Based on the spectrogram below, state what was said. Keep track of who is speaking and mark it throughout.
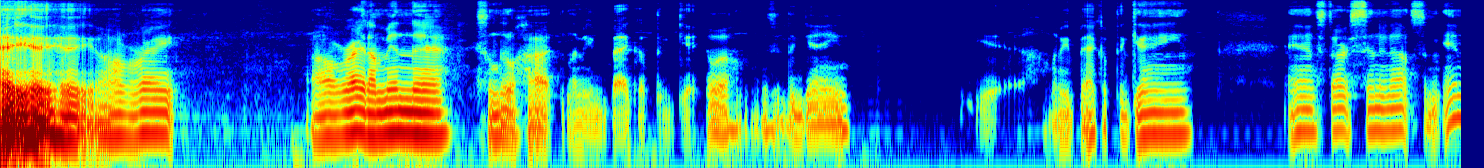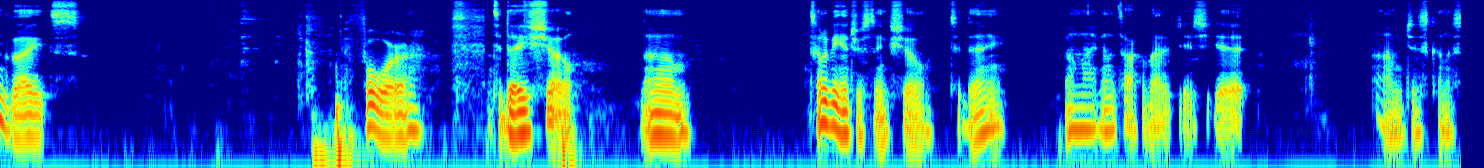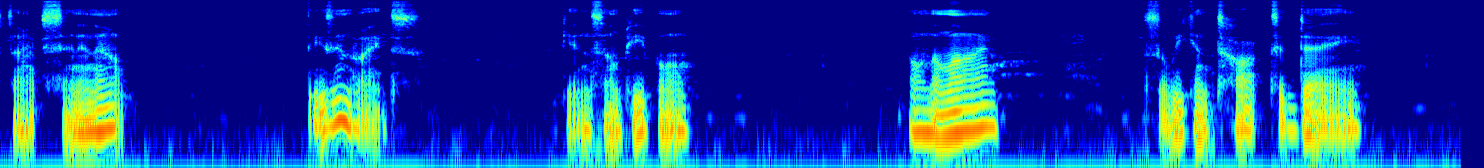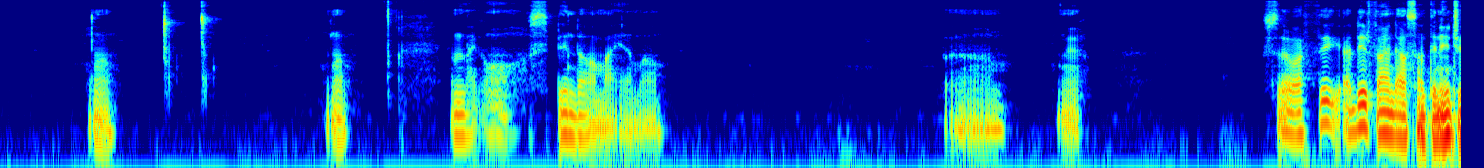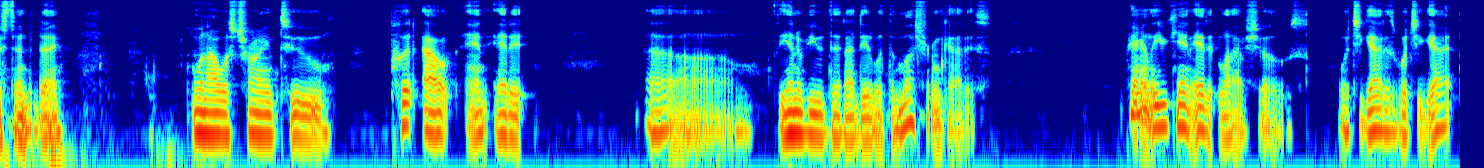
Speaker 1: Hey, hey, hey. All right. All right. I'm in there. It's a little hot. Let me back up the game. Well, is it the game? Yeah. Let me back up the game and start sending out some invites for today's show. Um, it's going to be an interesting show today. I'm not going to talk about it just yet. I'm just going to start sending out these invites. Getting some people on the line so we can talk today. Oh, no, I'm not gonna spend all my ammo. But um, yeah. So I think I did find out something interesting today when I was trying to put out and edit uh, the interview that I did with the Mushroom Goddess. Apparently, you can't edit live shows. What you got is what you got,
